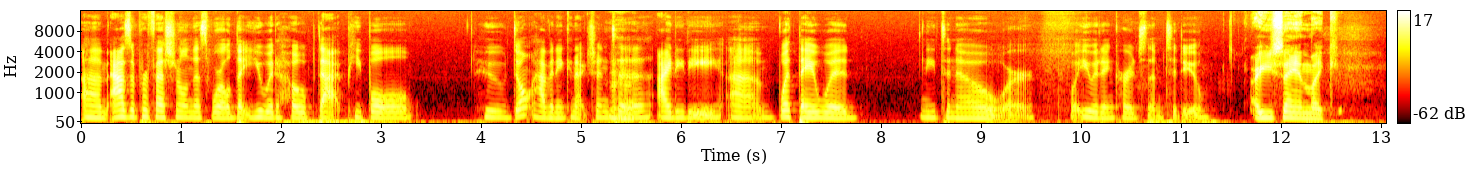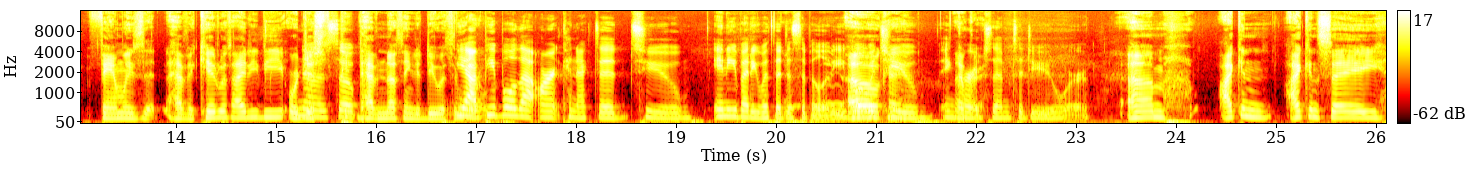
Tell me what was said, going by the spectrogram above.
um, as a professional in this world that you would hope that people who don't have any connection to Mhm. IDD, um, what they would need to know or what you would encourage them to do? Are you saying like families that have a kid with IDD or No, just so- pe- that have nothing to do with the yeah, world? people that aren't connected to anybody with a disability, what Oh, would you encourage them to do or Um, I can I can say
